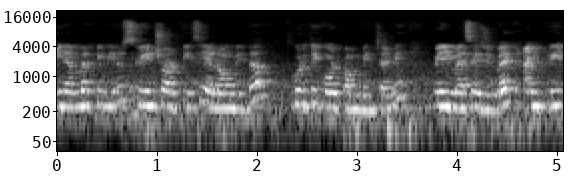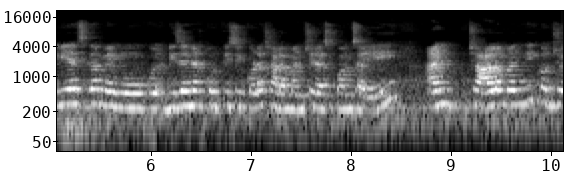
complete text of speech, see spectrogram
ఈ నెంబర్కి మీరు స్క్రీన్ షాట్ తీసి along with the kurti code పంపించండి. వీల్ మెసేజ్ బ్యాక్ అండ్ ప్రీవియస్గా మేము డిజైనర్ కుర్తీస్కి కూడా చాలా మంచి రెస్పాన్స్ అయ్యాయి. అండ్ చాలా మంది కొంచెం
